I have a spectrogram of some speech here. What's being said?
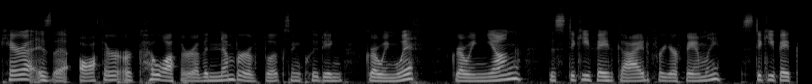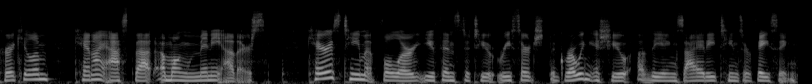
Kara is the author or co author of a number of books, including Growing With, Growing Young, The Sticky Faith Guide for Your Family, Sticky Faith Curriculum, Can I Ask That, among many others. Kara's team at Fuller Youth Institute researched the growing issue of the anxiety teens are facing.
